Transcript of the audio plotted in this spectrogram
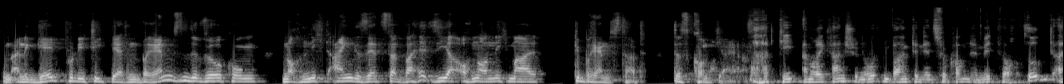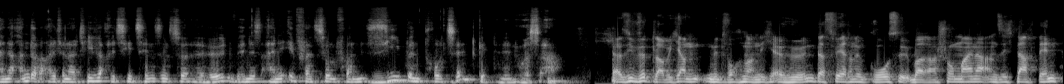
und eine Geldpolitik, deren bremsende Wirkung noch nicht eingesetzt hat, weil sie ja auch noch nicht mal gebremst hat. Das kommt ja erst. Hat die amerikanische Notenbank denn jetzt für kommenden Mittwoch irgendeine andere Alternative, als die Zinsen zu erhöhen, wenn es eine Inflation von 7% gibt in den USA? Ja, sie wird, glaube ich, am Mittwoch noch nicht erhöhen. Das wäre eine große Überraschung meiner Ansicht nach, denn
